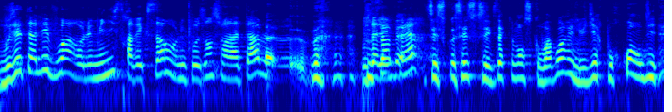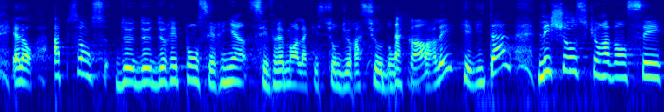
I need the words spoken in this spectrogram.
Vous êtes allé voir le ministre avec ça en lui posant sur la table euh, euh, Vous allez le faire? C'est ce que exactement ce qu'on va voir et lui dire pourquoi on dit. Alors, absence de, réponse et rien, c'est vraiment la question du ratio dont vous parlez, qui est vitale. Les choses qui ont avancé,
